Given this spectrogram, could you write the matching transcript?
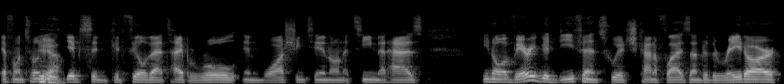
if Antonio yeah. Gibson could fill that type of role in Washington on a team that has you know, a very good defense, which kind of flies under the radar.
